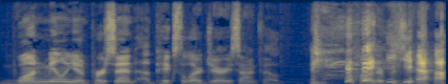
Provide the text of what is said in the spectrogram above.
1 million percent a pixel art Jerry Seinfeld. 100%. yeah,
